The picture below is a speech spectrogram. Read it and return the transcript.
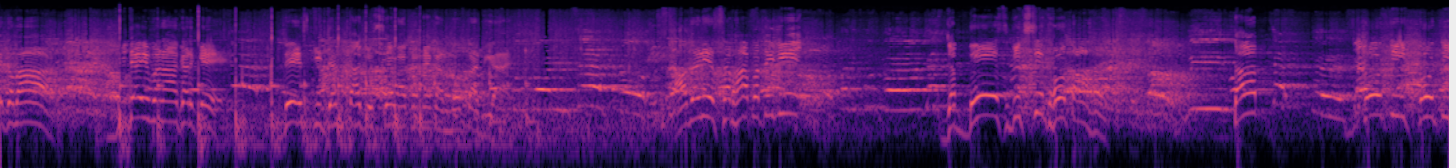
एक बार विजयी बना करके देश की जनता की सेवा करने का मौका दिया है। आदरणीय सभापति जी, जब देश विकसित होता है, तब कोटि कोटि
